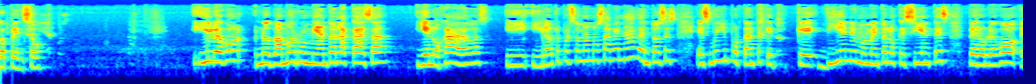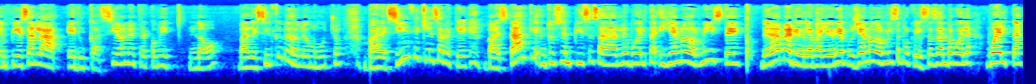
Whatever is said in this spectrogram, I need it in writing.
Lo pensó. Y luego nos vamos rumiando a la casa y enojados y, y la otra persona no sabe nada. Entonces es muy importante que, que di en el momento lo que sientes, pero luego empieza la educación, entre comillas. No, va a decir que me dolió mucho, va a decir que quién sabe qué, va a estar que... Entonces empiezas a darle vuelta y ya no dormiste. ¿Verdad, Mario? La mayoría pues ya no dormiste porque le estás dando vuela- vuelta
